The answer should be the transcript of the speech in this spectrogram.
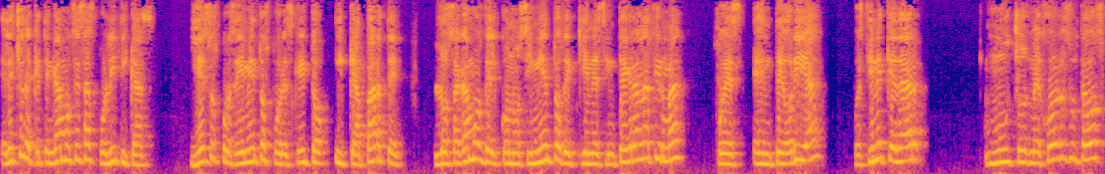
El hecho de que tengamos esas políticas y esos procedimientos por escrito y que aparte los hagamos del conocimiento de quienes integran la firma, pues en teoría, pues tiene que dar muchos mejores resultados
